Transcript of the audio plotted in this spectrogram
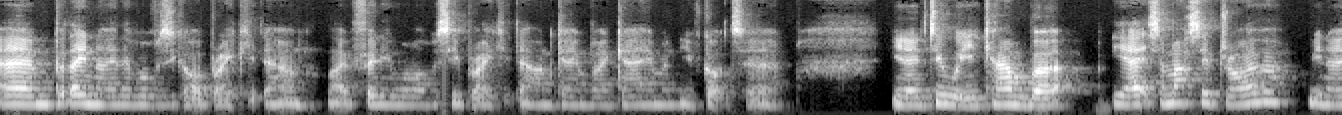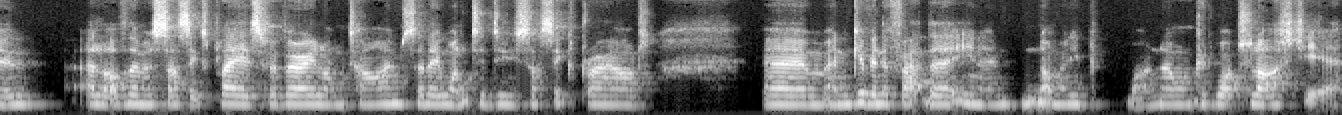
Um, but they know they've obviously got to break it down. Like Finny will obviously break it down game by game, and you've got to, you know, do what you can. But yeah, it's a massive driver. You know, a lot of them are Sussex players for a very long time, so they want to do Sussex proud. Um, and given the fact that you know not many, well, no one could watch last year,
